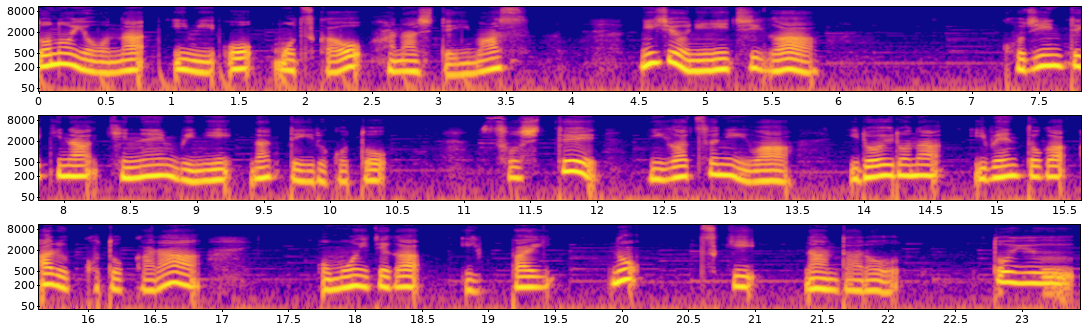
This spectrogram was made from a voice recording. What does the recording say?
どのような意味を持つかを話しています。22日が個人的な記念日になっていること、そして2月にはいろいろなイベントがあることから思い出が敗の月なんだろうという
